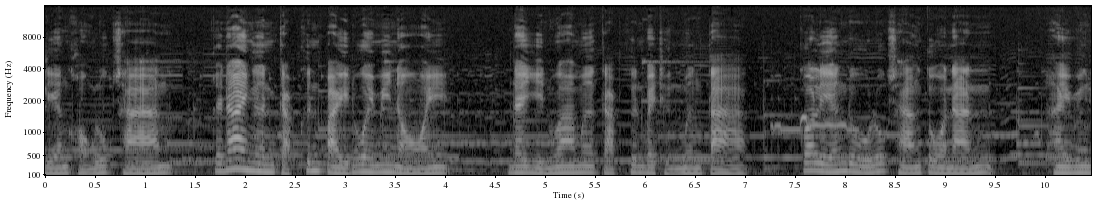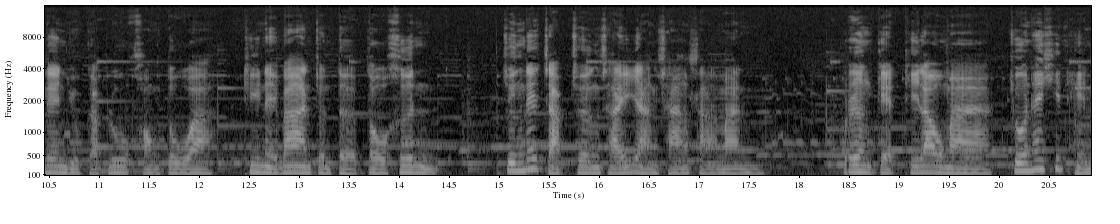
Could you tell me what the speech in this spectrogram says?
เลี้ยงของลูกช้าง จะได้เงินกลับขึ้นไปด้วยไม่น้อย ได้ยินว่าเมื่อกลับขึ้นไปถึงเมืองตาก ก็เลี้ยงดูลูกช้างตัวนั้น ให้วิ่งเล่นอยู่กับลูกของตัวที่ในบ้านจนเติบโตขึ้น จึงได้จับเชิงใช้อย่างช้างสามัญเรื่องเกตที่เล่ามาชวนให้คิดเห็น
